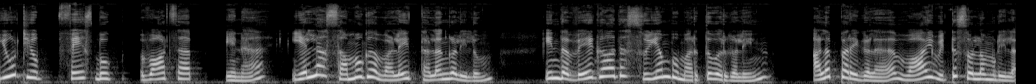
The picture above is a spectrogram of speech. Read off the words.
யூடியூப் ஃபேஸ்புக் வாட்ஸ்அப் என எல்லா சமூக வலைத்தளங்களிலும் இந்த வேகாத சுயம்பு மருத்துவர்களின் அலப்பறைகளை வாய் விட்டு சொல்ல முடியல.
